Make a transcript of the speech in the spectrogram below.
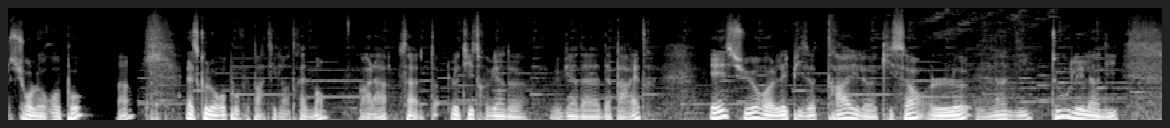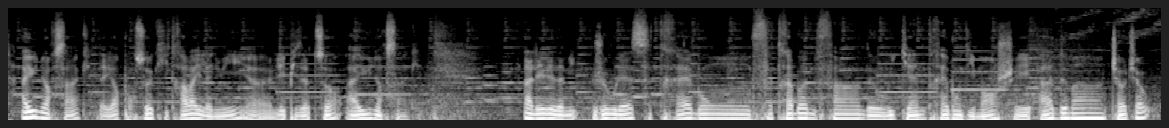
sur le repos. Hein. Est-ce que le repos fait partie de l'entraînement? Voilà, ça, le titre vient, de, vient d'apparaître. Et sur l'épisode Trail qui sort le lundi, tous les lundis, à 1h05. D'ailleurs, pour ceux qui travaillent la nuit, euh, l'épisode sort à 1h05. Allez les amis, je vous laisse. Très, bon, très bonne fin de week-end, très bon dimanche et à demain. Ciao ciao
